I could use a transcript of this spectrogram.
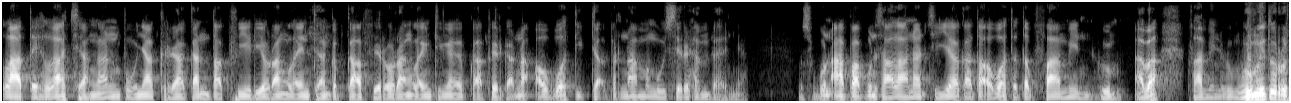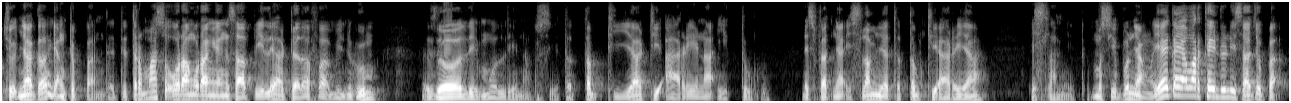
latihlah jangan punya gerakan takfiri orang lain dianggap kafir, orang lain dianggap kafir karena Allah tidak pernah mengusir hambanya. Meskipun apa pun salah najiyah, kata Allah tetap famin hum. Apa? Famin hum. Hum itu rujuknya ke yang depan. Jadi termasuk orang-orang yang saya pilih adalah famin hum zolimul nafsi. Tetap dia di arena itu. Nisbatnya Islam ya tetap di area Islam itu. Meskipun yang ya kayak warga Indonesia coba.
